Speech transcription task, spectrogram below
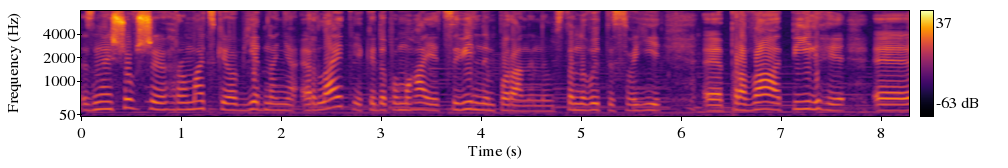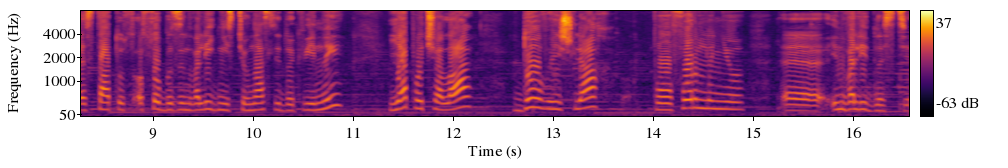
знайшовши громадське об'єднання Ерлайт, яке допомагає цивільним пораненим встановити свої е, права, пільги, е, статус особи з інвалідністю внаслідок війни, я почала довгий шлях по оформленню е, інвалідності,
